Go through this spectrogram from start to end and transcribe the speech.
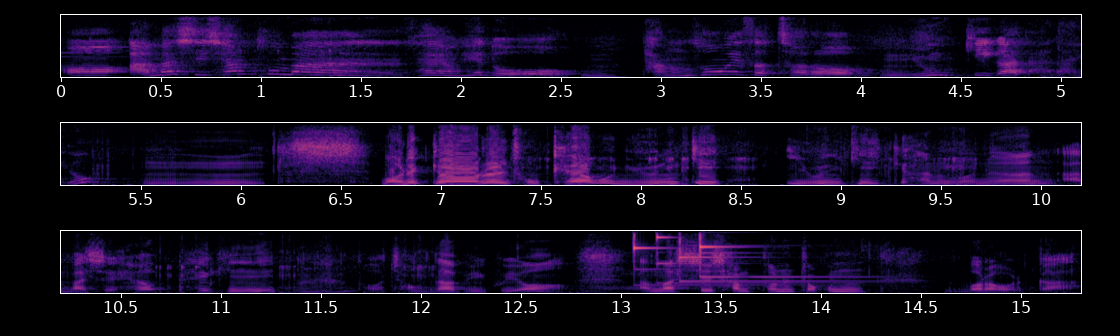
어, 아마씨 샴푸만 사용해도 음. 방송에서처럼 음. 윤기가 나나요? 음, 머릿결을 좋게 하고 윤기 윤기 있게 하는 거는 아마씨 헤어팩이 음. 더 정답이고요. 네. 아마씨 샴푸는 조금 뭐라 그럴까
